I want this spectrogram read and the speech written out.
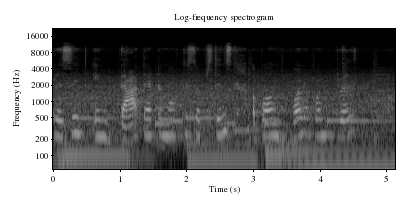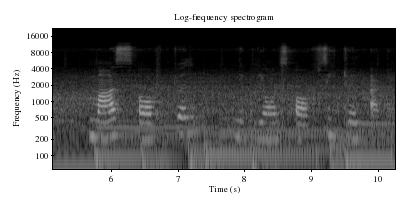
present in that atom of the substance upon 1 upon 12 mass of 12 nucleons of C12 atom.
